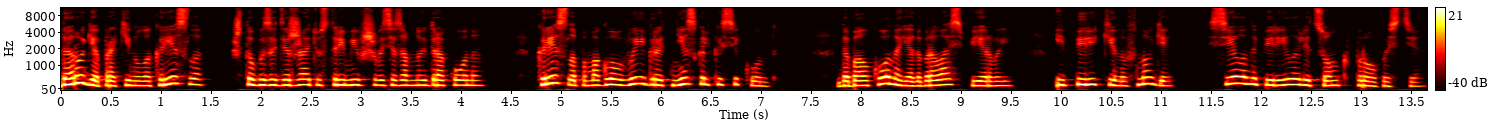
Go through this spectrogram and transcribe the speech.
дороге опрокинула кресло, чтобы задержать устремившегося за мной дракона. Кресло помогло выиграть несколько секунд. До балкона я добралась первой и, перекинув ноги, села на перила лицом к пропасти.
